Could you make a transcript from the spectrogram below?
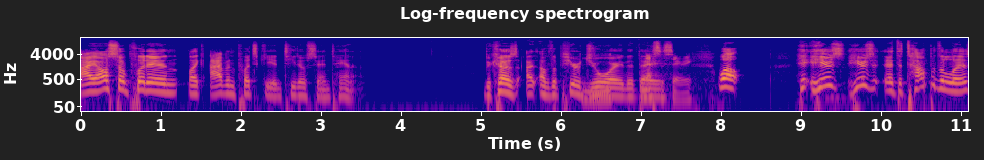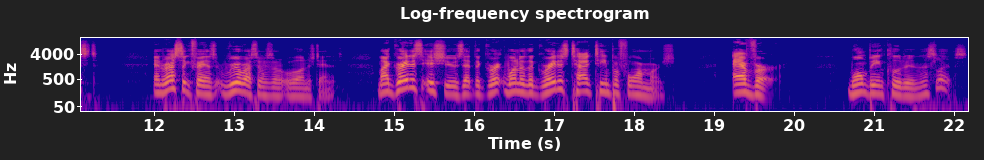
I also put in like Ivan Putski and Tito Santana because of the pure mm, joy that they Necessary. Well, here's here's at the top of the list, and wrestling fans, real wrestling fans will understand this. My greatest issue is that the great one of the greatest tag team performers ever won't be included in this list.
